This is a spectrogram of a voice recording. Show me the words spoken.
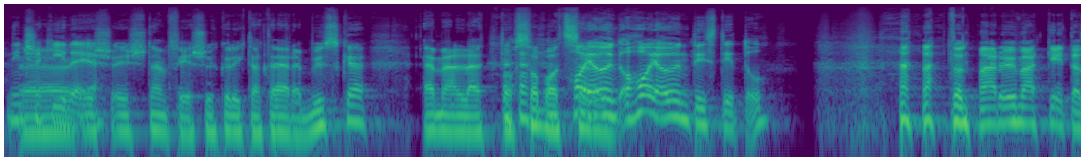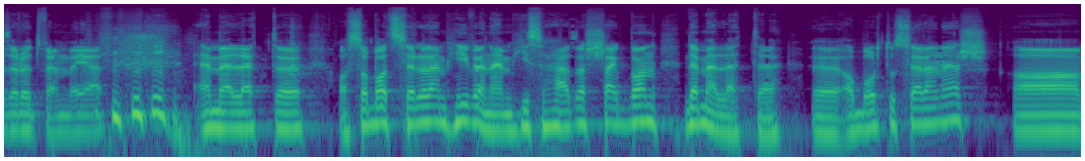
Nincs neki ideje. És, és nem fésülködik, tehát erre büszke. Emellett a szabad Haja ön, a haja öntisztító. Látod, már ő már 2050-ben jár. Emellett a szabad szerelem híve nem hisz a házasságban, de mellette ö, abortusz ellenes, a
